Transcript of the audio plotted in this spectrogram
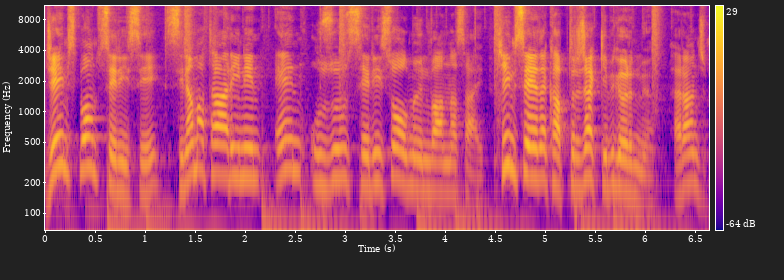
James Bond serisi sinema tarihinin en uzun serisi olma ünvanına sahip. Kimseye de kaptıracak gibi görünmüyor. Erhan'cığım.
